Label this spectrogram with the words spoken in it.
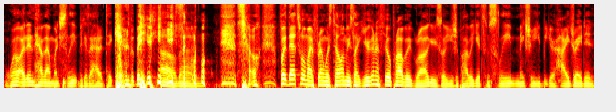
Well, I didn't have that much sleep because I had to take care of the baby. Oh, So- man. So, but that's what my friend was telling me. He's like, you're gonna feel probably groggy, so you should probably get some sleep. Make sure you you're hydrated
